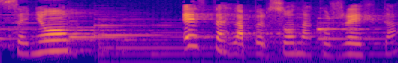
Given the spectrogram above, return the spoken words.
Señor, ¿esta es la persona correcta?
